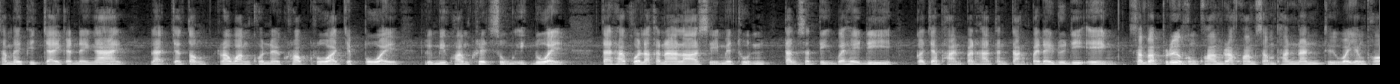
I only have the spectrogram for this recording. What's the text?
ทำให้ผิดใจกันได้ง่าย และจะต้องระวังคนในครอบครัวเจ็บป่วย หรือมีความเครียดสูงอีกด้วยแต่ถ้าคนลัคนาราศีเมถุนตั้งสติไว้ให้ดี ก็จะผ่านปัญหาต่างๆ ไปได้ด้วยดีเองสำหรับเรื่องของความรักความสัมพันธ์นั้น ถือว่ายังพอ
